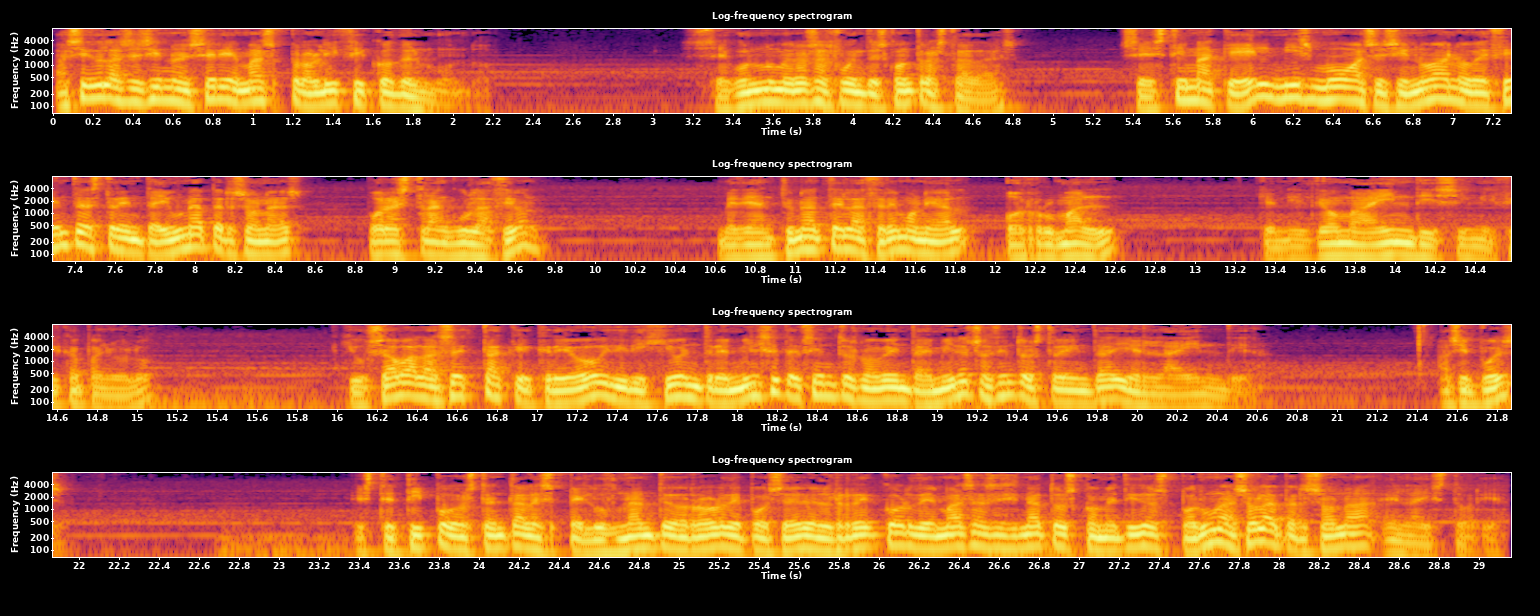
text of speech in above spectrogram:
ha sido el asesino en serie más prolífico del mundo. Según numerosas fuentes contrastadas, se estima que él mismo asesinó a 931 personas por estrangulación mediante una tela ceremonial o rumal, que en idioma hindi significa pañuelo, que usaba la secta que creó y dirigió entre 1790 y 1830 y en la India. Así pues, este tipo ostenta el espeluznante horror de poseer el récord de más asesinatos cometidos por una sola persona en la historia.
